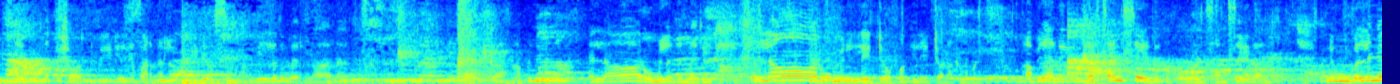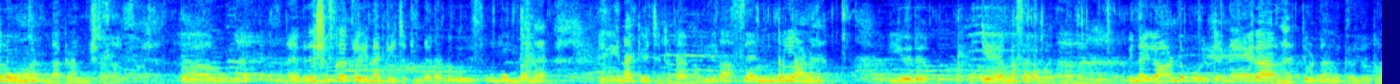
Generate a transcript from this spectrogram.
ഇന്നത്തെ ഷോർട്ട് വീഡിയോ ഞാൻ പറഞ്ഞല്ലോ വീഡിയോസും നല്ലതും വരുന്നതാണ്. അപ്പം ഞാൻ എല്ലാ റൂമിലും അതേമാതിരി എല്ലാ റൂമിലും ലൈറ്റ് ആക്കി ലൈറ്റ് ഓൺ ആക്കണം പണി. അപ്പോൾ ഞാൻ ഇങ്ങനെ സൺസൈഡ് പോകാൻ സൺസൈഡാണ് പിന്നെ മുകളിൽ ഞാൻ റൂം ഉണ്ടാക്കണം മിഷാണ് റൂം ഏകദേശമൊക്കെ ക്ലീൻ ആക്കി വെച്ചിട്ടുണ്ട്. രണ്ട് മൂന്ന് ദിവസം മുമ്പ് തന്നെ ക്ലീൻ ആക്കി വെച്ചിട്ടുണ്ടായിരുന്നു. ഇനി ഇതാ സെന്ററിലാണ് ഈ ഒരു കയറുന്ന സ്ഥലം വരുന്നത്. പിന്നെ അതിലാണ്ട് പോയിട്ട് നേരെ ആ ഇവിടുത്തെ നിൽക്കുന്നത് കേട്ടോ.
